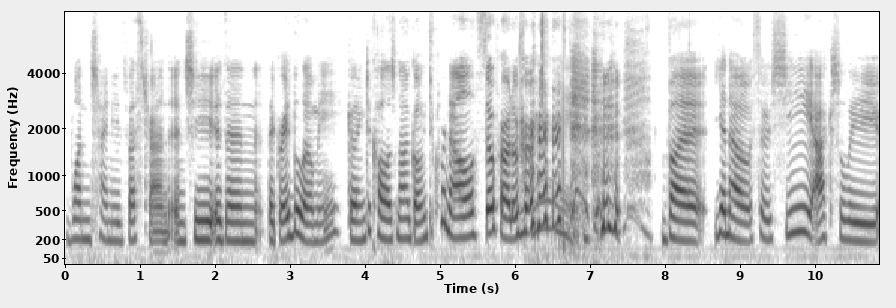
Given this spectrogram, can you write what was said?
one Chinese best friend and she is in the grade below me, going to college now, going to Cornell. So proud of her. but, you know, so she actually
